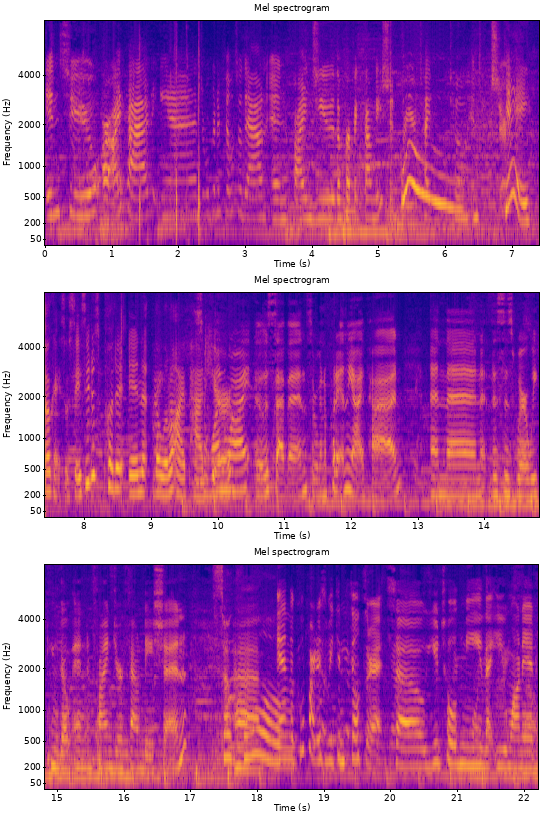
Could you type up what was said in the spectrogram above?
into our iPad and we're gonna filter down and find you the perfect foundation for your type, tone, and texture. Yay. Okay, so Stacey just put it in the little iPad So here. 1Y07, so we're gonna put it in the iPad. And then this is where we can go in and find your foundation. So cool. Uh, and the cool part is we can filter it. So you told me that you wanted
